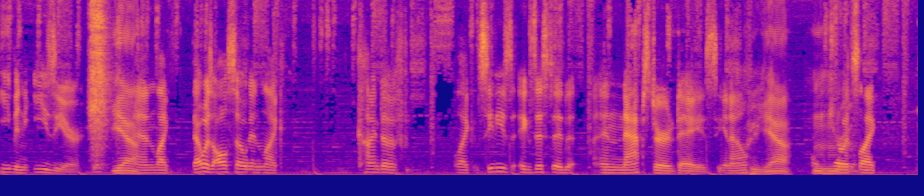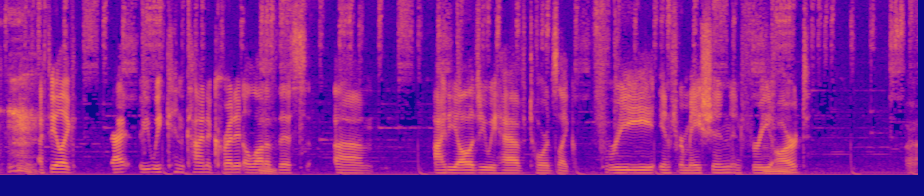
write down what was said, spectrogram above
even easier Yeah. and like that was also in like kind of like cds existed in napster days you know yeah. Mhm. So it's like I feel like that we can kind of credit a lot of this um, ideology we have towards like free information and free Mm. art uh,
